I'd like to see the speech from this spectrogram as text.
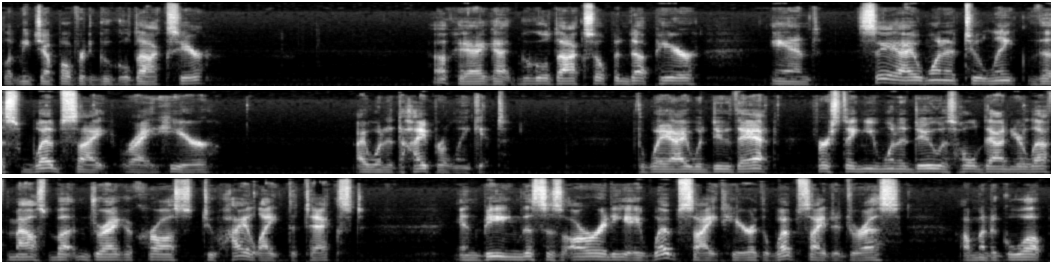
Let me jump over to Google Docs here. Okay, I got Google Docs opened up here and say I wanted to link this website right here. I wanted to hyperlink it. The way I would do that First thing you want to do is hold down your left mouse button, drag across to highlight the text. And being this is already a website here, the website address, I'm going to go up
